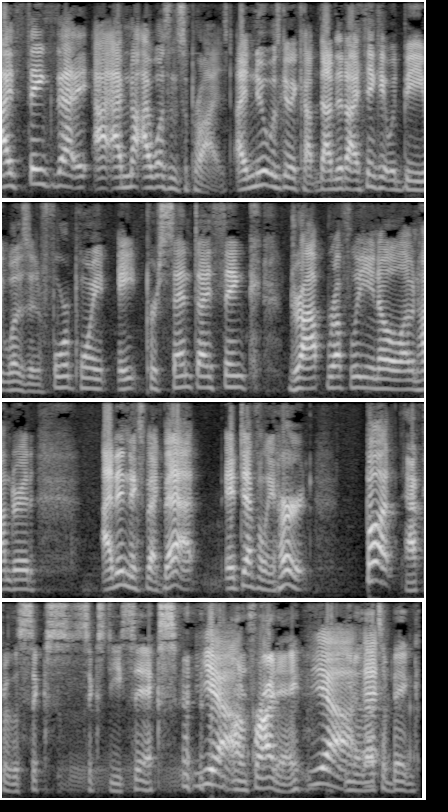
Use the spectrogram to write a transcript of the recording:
I think that it, I, I'm not. I wasn't surprised. I knew it was going to come. Now, did I think it would be? Was it a 4.8 percent? I think drop roughly. You know, 1100. I didn't expect that. It definitely hurt. But after the six sixty six. Yeah. on Friday. Yeah, you know that's a big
